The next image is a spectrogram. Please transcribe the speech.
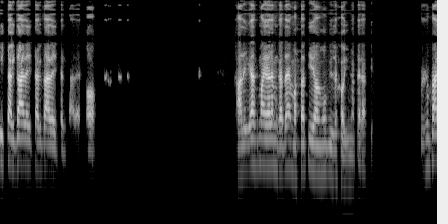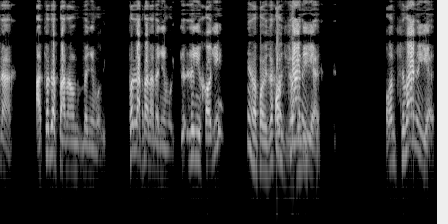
i tak dalej, i tak dalej, i tak dalej. O, Ale ja z majorem gadałem ostatnio i on mówi, że chodzi na terapię. proszę pana, a co dla pana on będzie mówić? Co dla pana będzie mówić? Że, że nie chodzi? Nie no, powiedz, że On chodzi. oczywiście. jest. On cwany jest.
